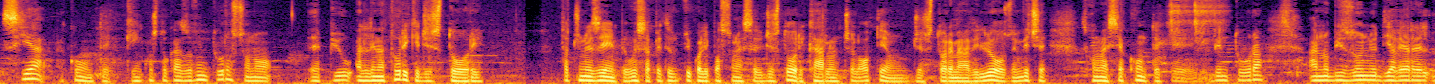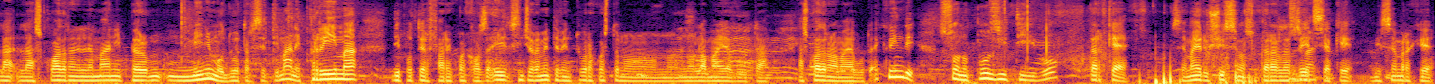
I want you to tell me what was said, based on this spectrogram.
sia Conte che in questo caso Ventura sono eh, più allenatori che gestori. Faccio un esempio, voi sapete tutti quali possono essere i gestori, Carlo Ancelotti è un gestore meraviglioso, invece secondo me sia Conte che Ventura hanno bisogno di avere la, la squadra nelle mani per un minimo due o tre settimane prima di poter fare qualcosa. E sinceramente Ventura questo non, non, non l'ha mai avuta, la squadra non l'ha mai avuta. E quindi sono positivo perché se mai riuscissimo a superare la Svezia che mi sembra che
